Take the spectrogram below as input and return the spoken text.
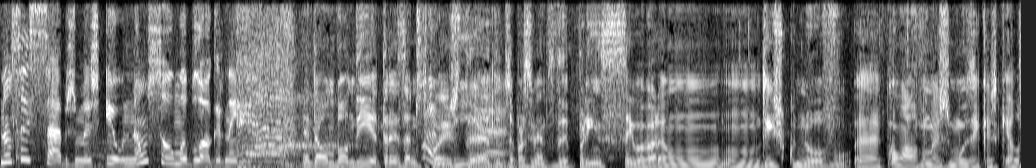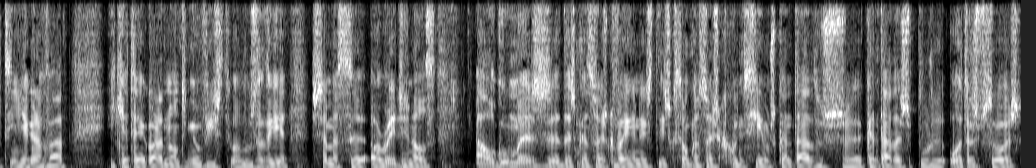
não sei se sabes, mas eu não sou uma blogger nem. Então, bom dia. Três anos depois de- do desaparecimento de Prince, saiu agora um, um disco novo eh, com algumas músicas que ele tinha gravado e que até agora não tinham visto a luz do dia. Chama-se Originals. Algumas eh, das canções que vêm neste disco são canções que conhecíamos cantados, eh, cantadas por outras pessoas.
